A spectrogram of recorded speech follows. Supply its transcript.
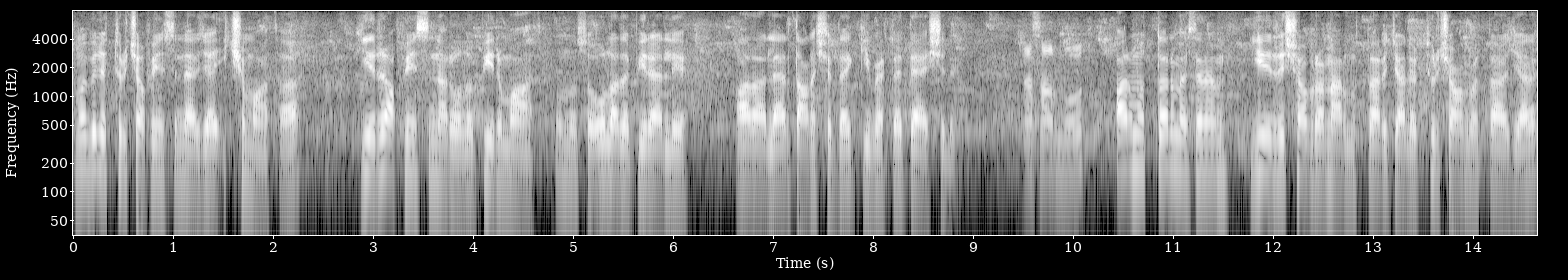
Amma belə türk apensinlər gəlir 2 manata. Yerli apensinlər olur 1 manat. Ondan sonra onlar da 1.50 araları danışır da qiymətlər dəyişilir. Bəs armud? Armudlar məsələn yerli şabran armudları gəlir, türk armudları gəlir.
